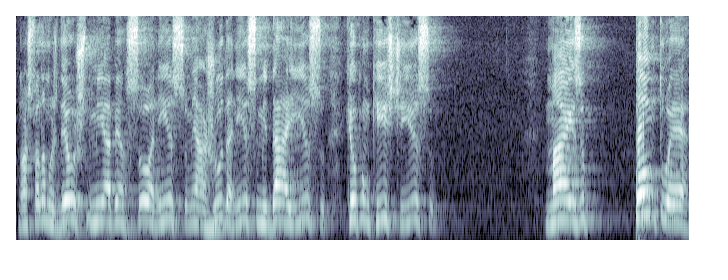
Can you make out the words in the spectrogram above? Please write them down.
nós falamos, Deus me abençoa nisso, me ajuda nisso, me dá isso, que eu conquiste isso. Mas o ponto é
